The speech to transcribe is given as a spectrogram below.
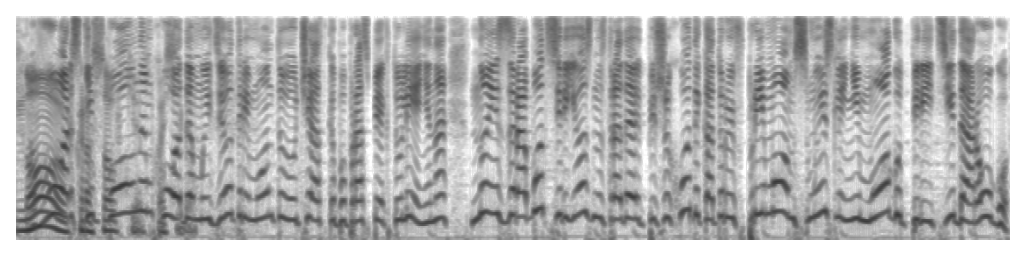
Но в Орске полным спасибо. ходом идет ремонт участка по проспекту Ленина, но из-за работ серьезно страдают пешеходы, которые в прямом смысле не могут перейти дорогу.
